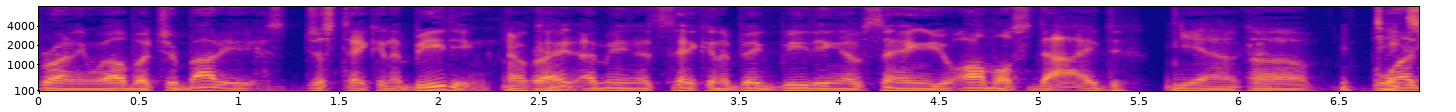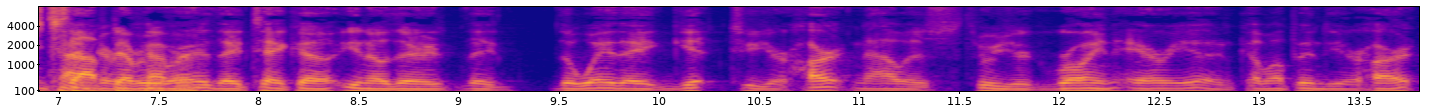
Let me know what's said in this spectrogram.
running well, but your body has just taken a beating, Okay. right? I mean, it's taken a big beating of saying you almost died. yeah. Okay. Uh, takes blood time stopped to everywhere. They take a, you know, they're they the way they get to your heart now is through your groin area and come up into your heart.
